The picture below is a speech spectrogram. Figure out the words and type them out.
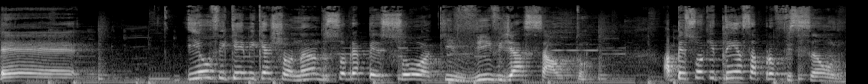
É, e eu fiquei me questionando sobre a pessoa que vive de assalto. A pessoa que tem essa profissão,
